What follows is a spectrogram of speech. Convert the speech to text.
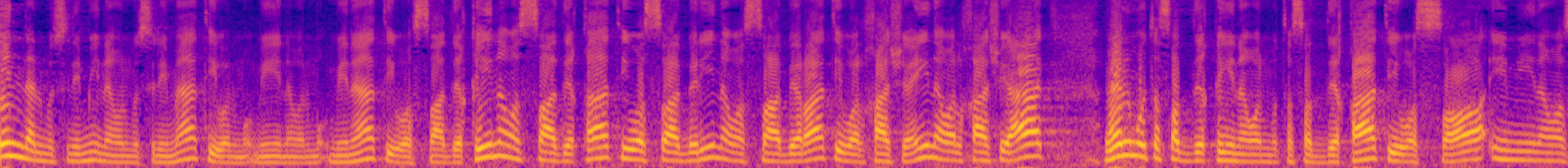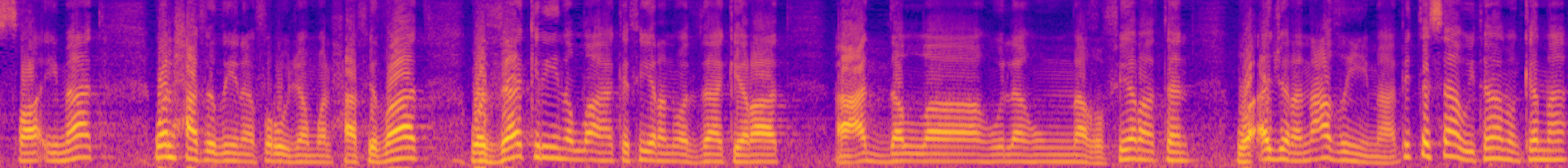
إن المسلمين والمسلمات والمؤمنين والمؤمنات والصادقين والصادقات والصابرين والصابرات والخاشعين والخاشعات والمتصدقين والمتصدقات والصائمين والصائمات والحافظين فروجهم والحافظات والذاكرين الله كثيرا والذاكرات أعد الله لهم مغفرة وأجرا عظيما. بالتساوي تماما كما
